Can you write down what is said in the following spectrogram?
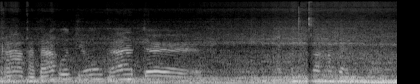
Kakatakot yung cutter. Ito maganda.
